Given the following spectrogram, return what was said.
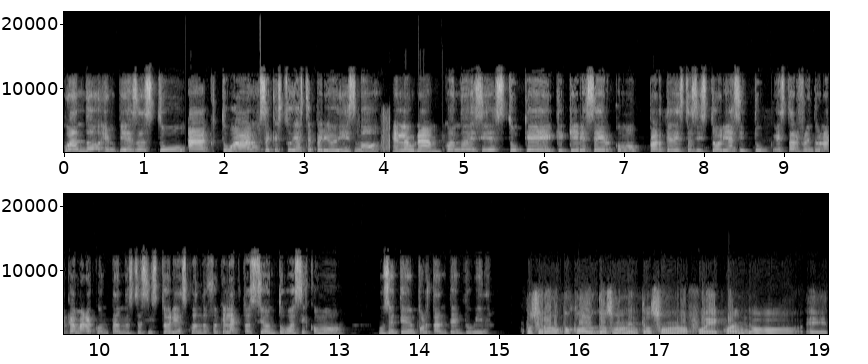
¿Cuándo empiezas tú a actuar? Sé que estudiaste periodismo en la UNAM. ¿Cuándo decides tú que, quieres ser como parte de estas historias y tú estar frente a una cámara contando estas historias? ¿Cuándo fue que la actuación tuvo así como un sentido importante en tu vida? Pues fueron un poco dos momentos. Uno fue cuando eh,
